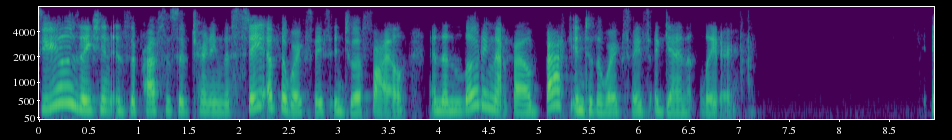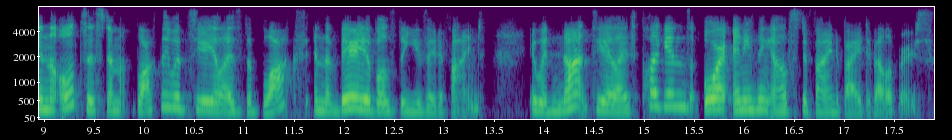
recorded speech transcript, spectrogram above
Serialization is the process of turning the state of the workspace into a file and then loading that file back into the workspace again later. In the old system, Blockly would serialize the blocks and the variables the user defined. It would not serialize plugins or anything else defined by developers.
